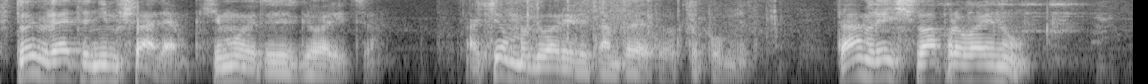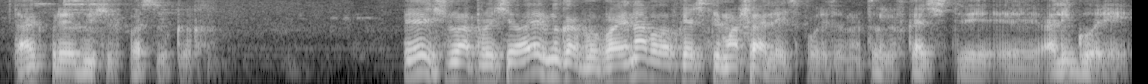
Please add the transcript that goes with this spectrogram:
что является нимшалем? К чему это здесь говорится? О чем мы говорили там до этого, кто помнит? Там речь шла про войну. Так, в предыдущих посылках. Речь шла про человека, ну как бы война была в качестве машаля использована, тоже в качестве э, аллегории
